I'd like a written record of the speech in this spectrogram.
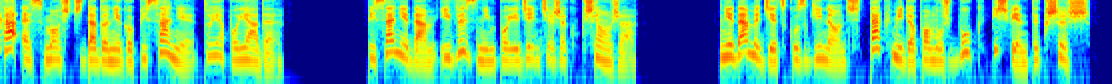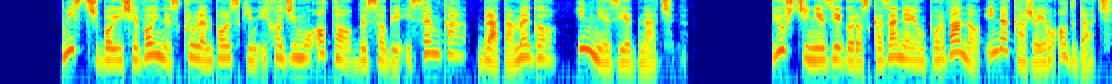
KS Mość da do niego pisanie, to ja pojadę. Pisanie dam i wy z nim pojedziecie, rzekł książę. Nie damy dziecku zginąć, tak mi dopomóż Bóg i święty krzyż. Mistrz boi się wojny z królem polskim i chodzi mu o to, by sobie i Semka, brata mego, i mnie zjednać. Już ci nie z jego rozkazania ją porwano i nakaże ją oddać.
